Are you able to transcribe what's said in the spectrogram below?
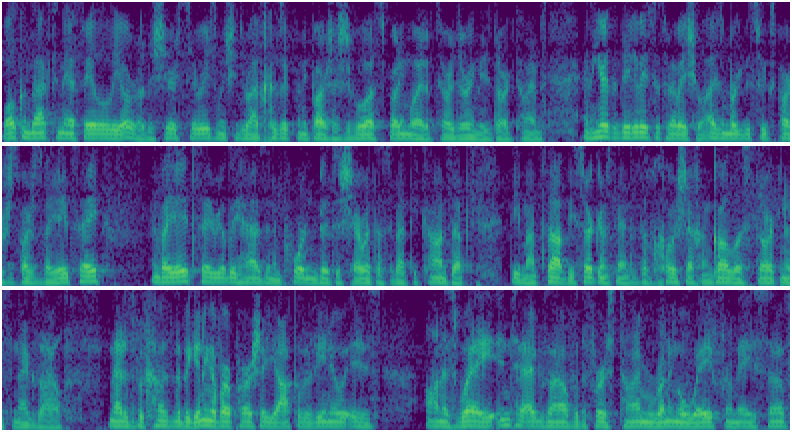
Welcome back to Me'afela L'Orah, the share series in which we derive chizuk from the Parsha Shavua, spreading light of Torah during these dark times. And here at the database with Rabbi Shua Eisenberg, this week's Parsha is Parshas Vayetze, and Vayetze really has an important bit to share with us about the concept, the matzav, the circumstances of choshech and galus, darkness and exile. And that is because at the beginning of our Parsha, Yaakov Avinu is on his way into exile for the first time, running away from Esav,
